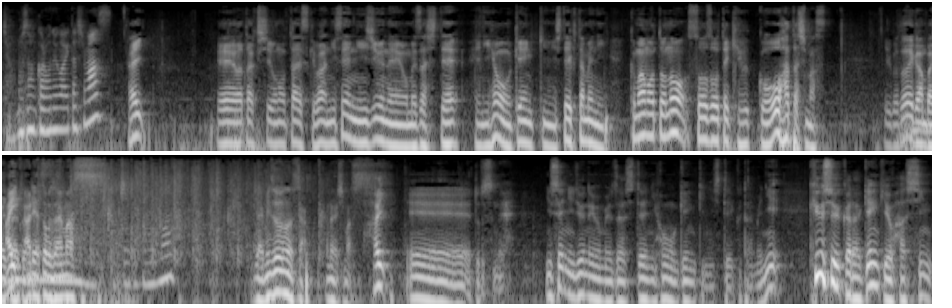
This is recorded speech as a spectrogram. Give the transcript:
じゃあ小野さんからお願いいたします。はい、えー私、小野泰輔は2020年を目指してえー日本を元気にしていくために熊本の創造的復興を果たします。ということで頑張りたいと思います、はいありがとうございます。ありがとうございます。じゃあ水野さんお願いします。はい、えーっとですね、2020年を目指して日本を元気にしていくために九州から元気を発信。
